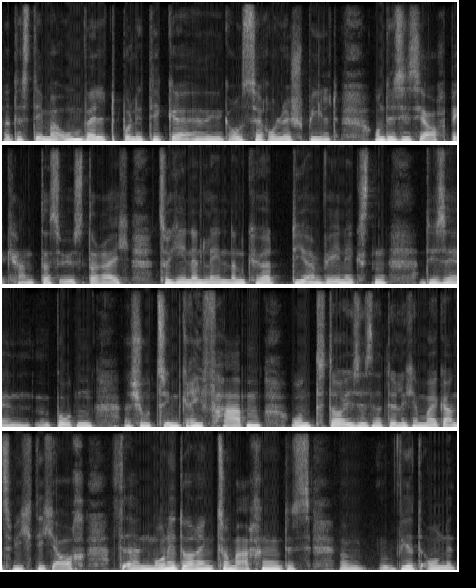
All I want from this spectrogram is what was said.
das Thema Umweltpolitik eine große Rolle spielt. Und es ist ja auch bekannt, dass Österreich zu jenen Ländern gehört, die am wenigsten diesen Bodenschutz im Griff haben. Und da ist es natürlich einmal ganz wichtig, auch ein Monitoring zu machen. Das ähm, wird ohne,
